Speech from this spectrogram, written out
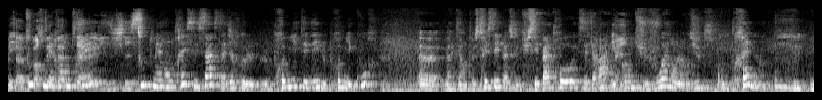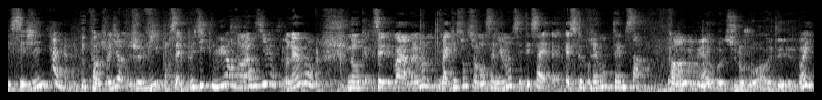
tu as apporté ta pierre à l'édifice. Toutes mes rentrées, c'est ça. C'est-à-dire que le premier TD, le premier cours, euh, bah, tu es un peu stressé parce que tu sais pas trop, etc. Et quand tu vois dans leurs yeux qu'ils comprennent, mm. mais c'est génial. Enfin, je veux dire, je vis pour cette petite lueur dans leurs yeux, vraiment. Donc, c'est voilà, vraiment, ma question sur l'enseignement, c'était ça. Est-ce que vraiment t'aimes ça? Enfin, Oui, oui, ah bah, sinon j'aurais arrêté. Oui.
